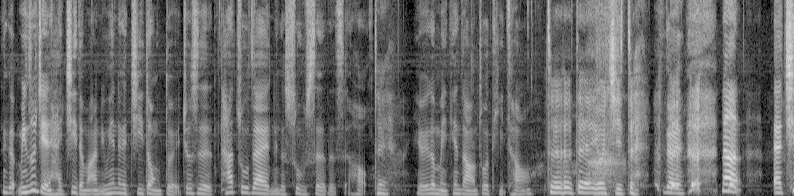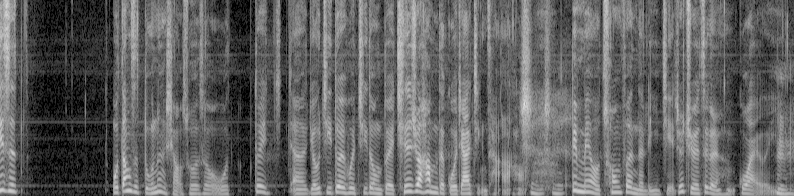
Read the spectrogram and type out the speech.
那个明珠姐还记得吗？里面那个机动队，就是她住在那个宿舍的时候，对，有一个每天早上做体操，对对对，有几队，对，那呃其实。我当时读那个小说的时候，我对呃游击队或机动队，其实就是他们的国家警察了哈，是是，并没有充分的理解，就觉得这个人很怪而已。嗯，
